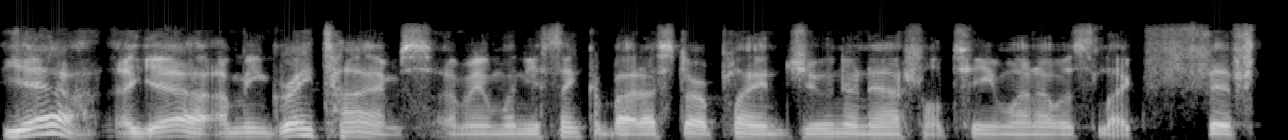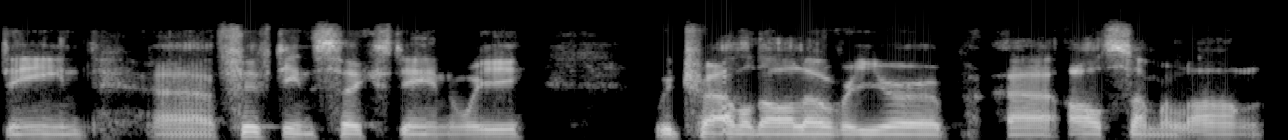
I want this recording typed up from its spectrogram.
Yeah, uh, yeah. I mean, great times. I mean, when you think about it, I started playing junior national team when I was like 15, uh, 15, 16. We we traveled all over Europe uh, all summer long.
